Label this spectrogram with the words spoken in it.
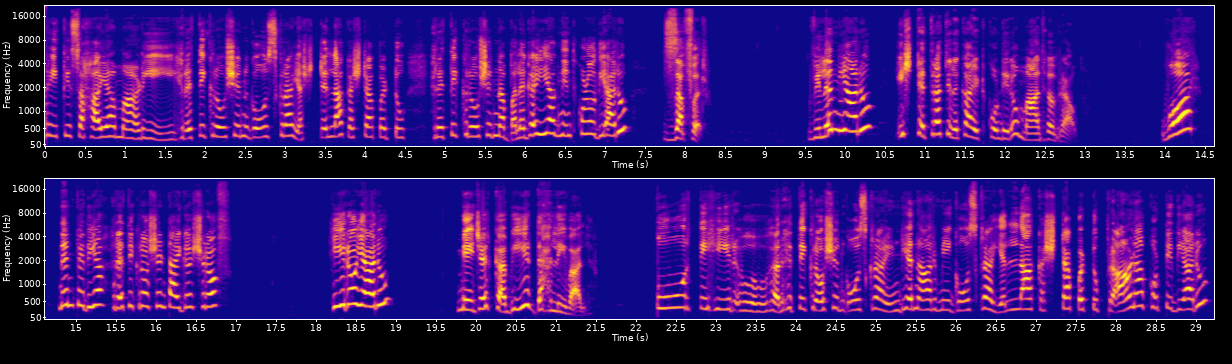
ರೀತಿ ಸಹಾಯ ಮಾಡಿ. ಹೃತಿಕ್ ರೋಷನ್ಗೋಸ್ಕರ ಎಷ್ಟೆಲ್ಲ ಕಷ್ಟಪಟ್ಟು ಹೃತಿಕ್ ರೋಷನ್ನ ಬಲಗೈಯಾಗಿ ನಿಂತ್ಕೊಳ್ಳೋದು ಯಾರು? ಜಫರ್. ವಿಲನ್ ಯಾರು? ಇಷ್ಟೆತ್ರ ತಿಲಕ ಇಟ್ಕೊಂಡಿರೋ ಮಾಧವ್ ರಾವ್ ವಾರ್? ನೆನ್ಪಿದೆಯಾ ಹೃತಿಕ್ ರೋಷನ್, ಟೈಗರ್ ಶ್ರಾಫ್? ಹೀರೋ ಯಾರು? ಮೇಜರ್ ಕಬೀರ್ ದಹಲಿವಾಲ್. ಪೂರ್ತಿ ಹೀರೋ ಹೃತಿಕ್ ರೋಷನ್ಗೋಸ್ಕರ, ಇಂಡಿಯನ್ ಆರ್ಮಿಗೋಸ್ಕರ ಎಲ್ಲ ಕಷ್ಟಪಟ್ಟು ಪ್ರಾಣ ಕೊಟ್ಟಿದ್ಯಾರು?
